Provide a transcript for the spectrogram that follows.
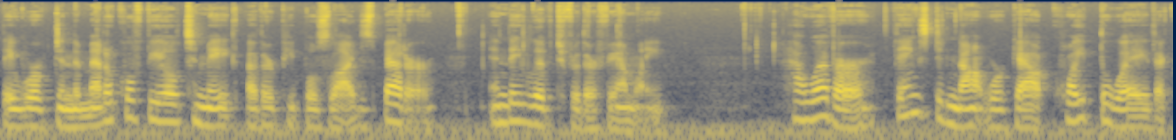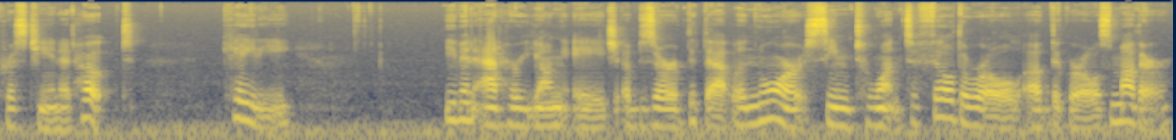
They worked in the medical field to make other people's lives better, and they lived for their family. However, things did not work out quite the way that Christine had hoped. Katie, even at her young age, observed that Lenore seemed to want to fill the role of the girl's mother,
